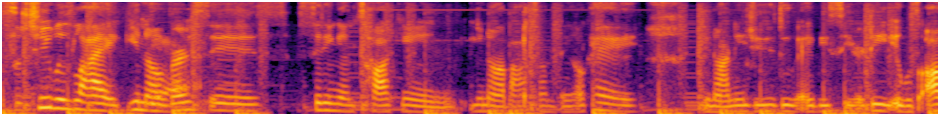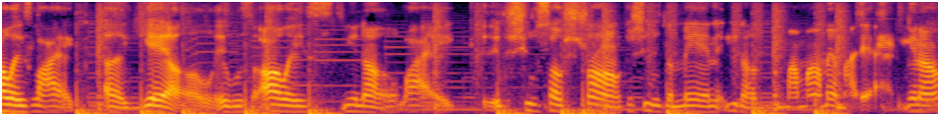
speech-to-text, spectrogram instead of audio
So she was like, you know, yeah. versus sitting and talking, you know, about something. Okay, you know, I need you to do A, B, C, or D. It was always like a yell. It was always, you know, like it, she was so strong because she was the man, you know, my mom and my dad, you know.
